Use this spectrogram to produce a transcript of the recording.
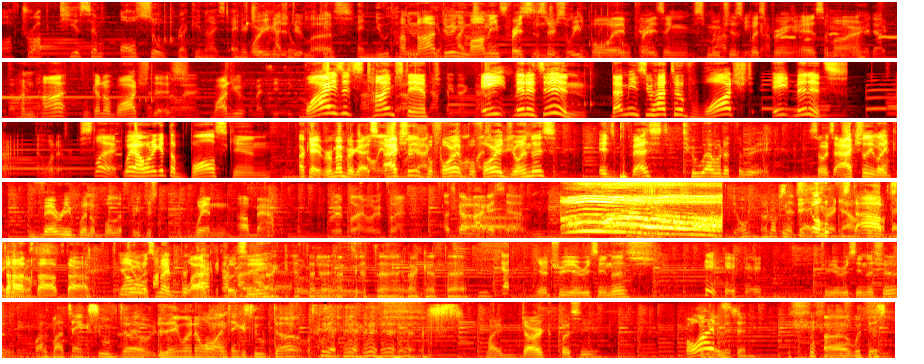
off drop, TSM also recognized energy Or you can had just no do less. and knew that I'm not doing mommy chance praises stage her sweet boy pretty open. praising smooches whispering ASMR. I'm not I'm gonna watch this. Why'd you? Why is it time stamped eight minutes in? That means you had to have watched eight minutes. Alright, uh, whatever. Slay. Wait, I want to get the ball skin. Okay, remember guys, actually before I before I join this, it's best two out of three. So it's actually like very winnable if we just win a map. What are we playing? What are we playing? Let's go, Magus. Uh, Oh! Don't, don't upset Daddy Oh, right now. stop, Get off stop, hero. stop, stop. No, Yo, this is my black back- pussy. I get that, I get that, I get that. Yo, Tree, you ever seen this? Tree, you ever seen this shit? Why is my tank souped up? Does anyone know why my tank is souped up? My dark pussy. Okay, listen. Uh, with this,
